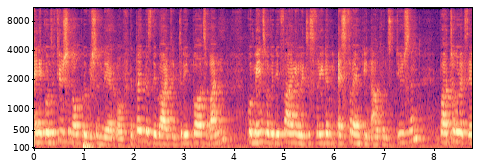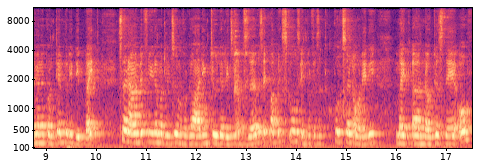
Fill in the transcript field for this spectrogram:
and a constitutional provision thereof. The paper is divided in three parts. One where we define religious freedom as framed in our constitution. Part 2 will examine a contemporary debate surrounding freedom of religion regarding to the religious observers at public schools, and Professor Coertzen already made a notice thereof.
